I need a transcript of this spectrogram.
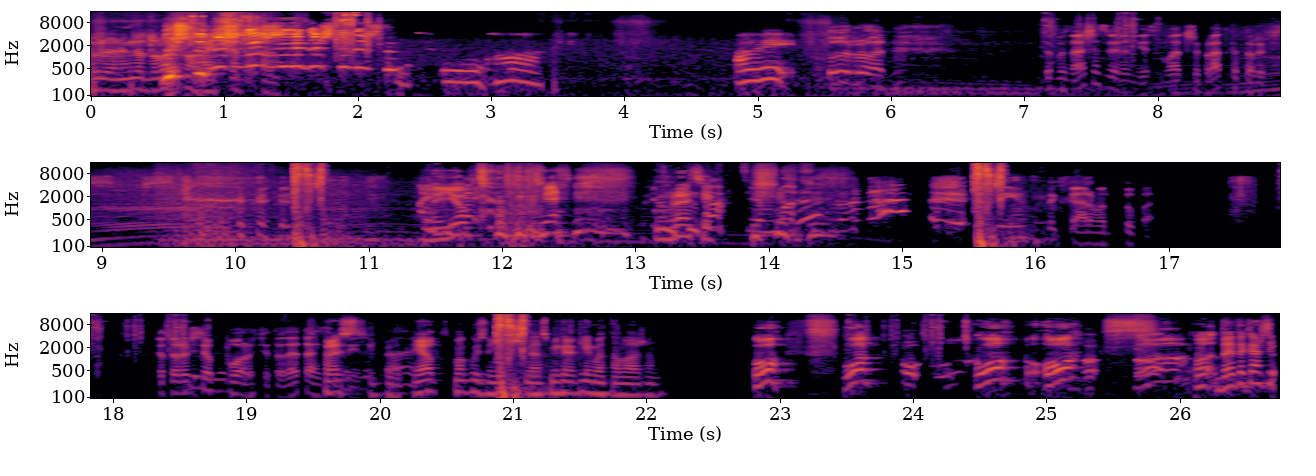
Dur önümde dolaşma. Düştü, beşte düştü, tutarım. düştü, düştü, düştü. Oha. Abi Урод! Ты бы знаешь, Асверин, есть младший брат, который... Ну ёпта, блядь, братик. Это инстинкт карма тупо. Который все портит, вот это Прости, брат. Я вот могу извинить, что у нас микроклимат налажен. О! О! О! О! О! Да это каждый...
